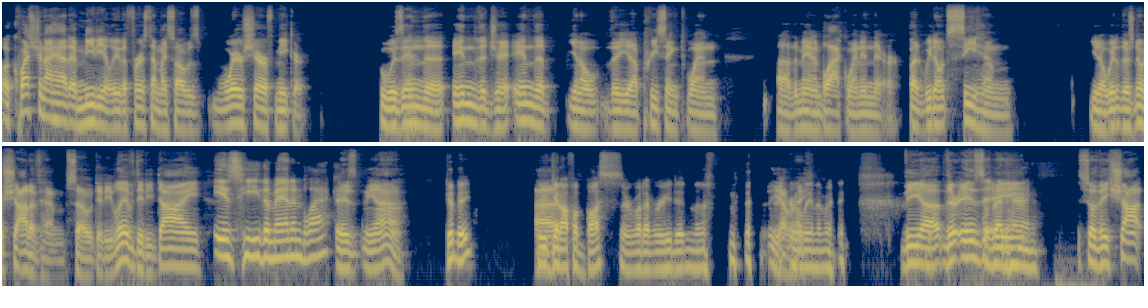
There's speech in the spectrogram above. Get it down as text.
a question I had immediately the first time I saw it was where's Sheriff Meeker, who was in the in the j- in the you know the uh, precinct when uh, the Man in Black went in there, but we don't see him. You know, we, there's no shot of him. So did he live? Did he die? is he the man in black? Is yeah, Could be. Did Uh, he get off a bus or whatever he did in the yeah, early right. in the movie? The uh, there is The red a herring. so they shot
